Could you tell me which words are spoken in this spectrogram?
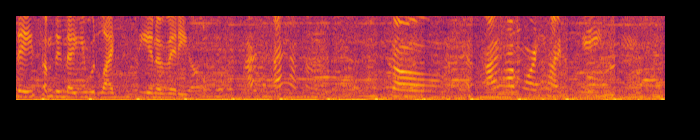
say something that you would like to see in a video. I, I have something to say. So, I have more type 8,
